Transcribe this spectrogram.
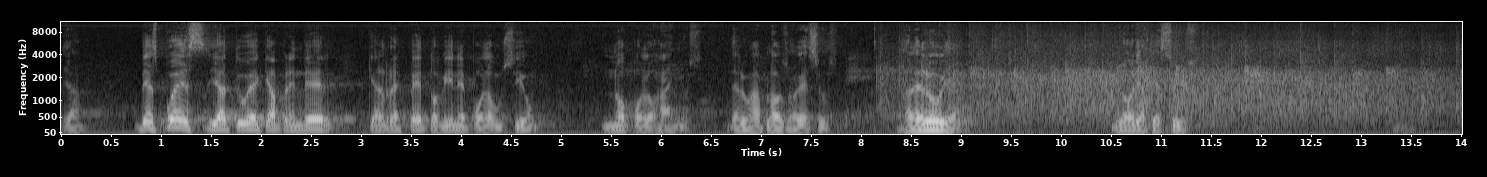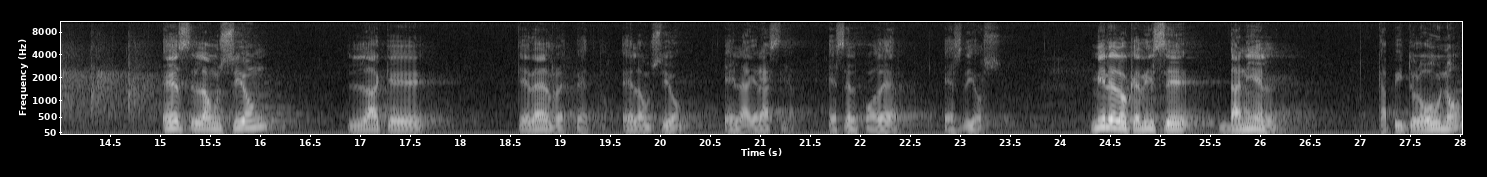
¿ya? Después ya tuve que aprender que el respeto viene por la unción, no por los años. Denle un aplauso a Jesús. Aleluya. Gloria a Jesús. Es la unción la que te da el respeto, es la unción, es la gracia, es el poder, es Dios. Mire lo que dice Daniel, capítulo 1,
